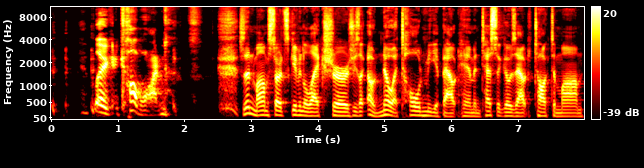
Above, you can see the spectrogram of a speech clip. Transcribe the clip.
like come on. So then mom starts giving a lecture. She's like, oh, Noah told me about him. And Tessa goes out to talk to mom.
